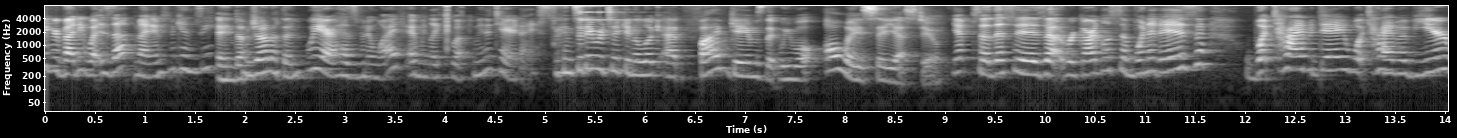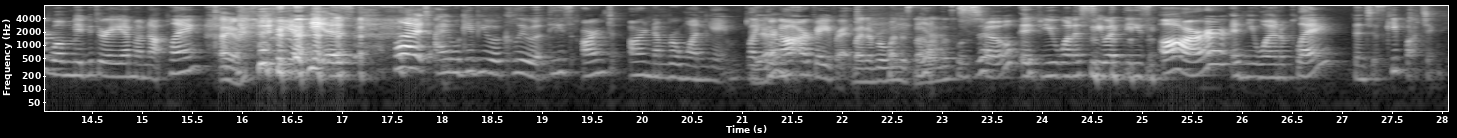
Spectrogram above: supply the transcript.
hey everybody, what is up? My name is Mackenzie. And I'm Jonathan. We are a husband and wife, and we'd like to welcome you to TerreDice. And today we're taking a look at five games that we will always say yes to. Yep, so this is uh, regardless of when it is, what time of day, what time of year. Well, maybe 3 a.m. I'm not playing. I am. yeah, he is. But I will give you a clue. These aren't our number one game. Like, Yeah. they're not our favorite. My number one is not Yeah, on this list. So if you want to see what these are and you want to play, then just keep watching.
